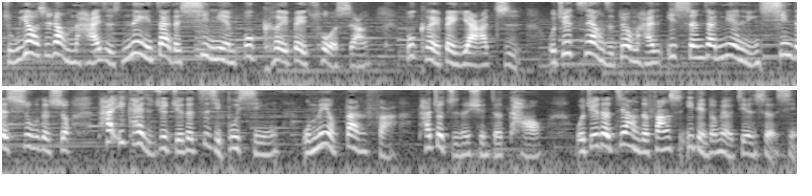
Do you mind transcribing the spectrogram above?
主要是让我们的孩子内在的信念不可以被挫伤，不可以被压制。我觉得这样子，对我们孩子一生在面临新的事物的时候，他一开始就觉得自己不行，我没有办法，他就只能选择逃。我觉得这样的方式一点都没有建设性。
